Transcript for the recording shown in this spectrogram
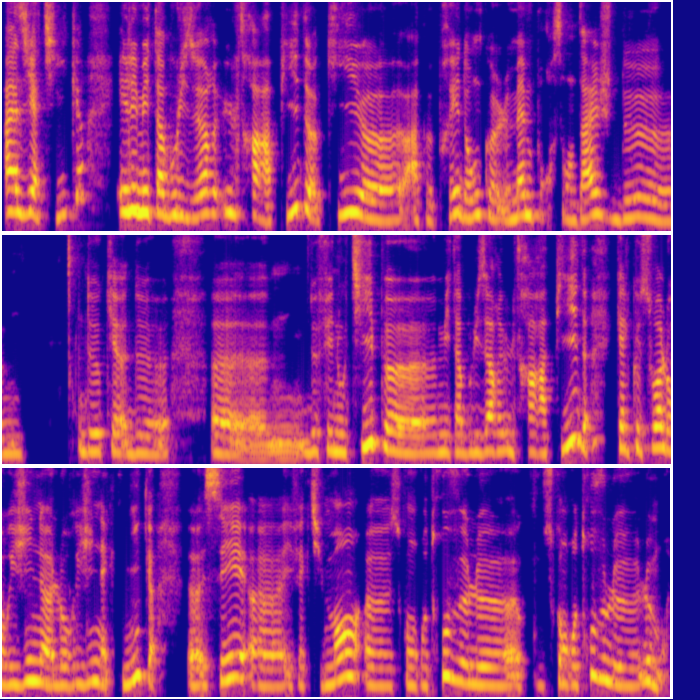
asiatique et les métaboliseurs ultra rapides qui à peu près donc le même pourcentage de euh, de phénotype, euh, métaboliseur ultra rapide, quelle que soit l'origine l'origine ethnique, euh, c'est effectivement ce qu'on retrouve le ce qu'on retrouve le, le, moins.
